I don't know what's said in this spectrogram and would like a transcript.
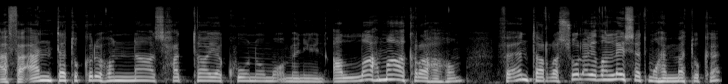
أفأنت تكره الناس حتى يكونوا مؤمنين؟ الله ما أكرههم. فأنت الرسول أيضا ليست مهمتك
